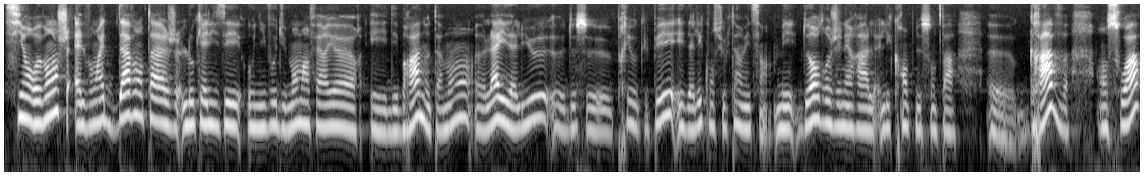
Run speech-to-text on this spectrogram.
Si en revanche, elles vont être davantage localisées au niveau du membre inférieur et des bras notamment, euh, là, il a lieu euh, de se préoccuper et d'aller consulter un médecin. Mais d'ordre général, les crampes ne sont pas euh, graves en soi.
